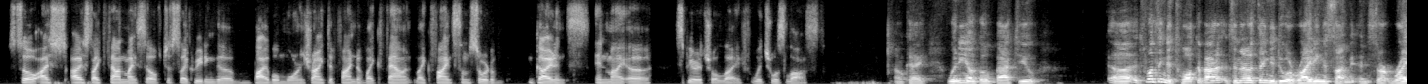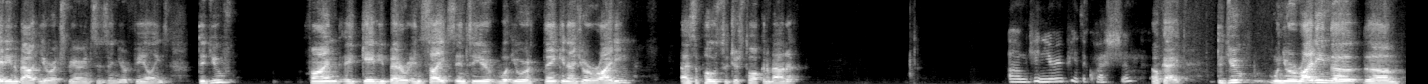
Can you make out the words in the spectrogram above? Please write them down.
So I, I just like found myself just like reading the bible more and trying to find of like found like find some sort of guidance in my uh spiritual life which was lost. Okay. Winnie i'll go back to you uh, it's one thing to talk about it. It's another thing to do a writing assignment and start writing about your experiences and your feelings. Did you find it gave you better insights into your what you were thinking as you were writing, as opposed to just talking about it? Um, can you repeat the question? Okay. Did you when you were writing the the um,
